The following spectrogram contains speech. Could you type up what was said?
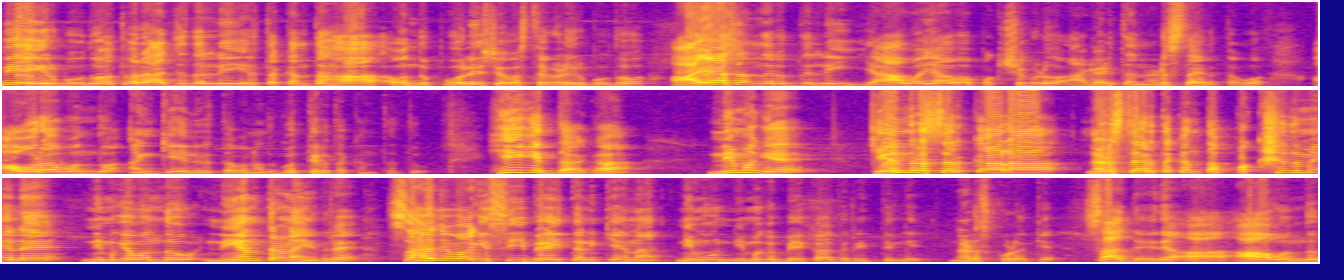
ಬಿ ಐ ಇರ್ಬೋದು ಅಥವಾ ರಾಜ್ಯದಲ್ಲಿ ಇರ್ತಕ್ಕಂತಹ ಒಂದು ಪೊಲೀಸ್ ವ್ಯವಸ್ಥೆಗಳಿರ್ಬೋದು ಆಯಾ ಸಂದರ್ಭದಲ್ಲಿ ಯಾವ ಯಾವ ಪಕ್ಷಗಳು ಆಡಳಿತ ನಡೆಸ್ತಾ ಇರ್ತವೋ ಅವರ ಒಂದು ಅಂಕಿಯಲ್ಲಿರ್ತವೆ ಅನ್ನೋದು ಗೊತ್ತಿರತಕ್ಕಂಥದ್ದು. ಹೀಗಿದ್ದಾಗ ನಿಮಗೆ ಕೇಂದ್ರ ಸರ್ಕಾರ ನಡೆಸ್ತಾ ಇರ್ತಕ್ಕಂಥ ಪಕ್ಷದ ಮೇಲೆ ನಿಮಗೆ ಒಂದು ನಿಯಂತ್ರಣ ಇದ್ದರೆ ಸಹಜವಾಗಿ ಸಿ ಬಿ ಐ ತನಿಖೆಯನ್ನು ನೀವು ನಿಮಗೆ ಬೇಕಾದ ರೀತಿಯಲ್ಲಿ ನಡೆಸ್ಕೊಳ್ಳೋಕ್ಕೆ ಸಾಧ್ಯ ಇದೆ. ಆ ಆ ಒಂದು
